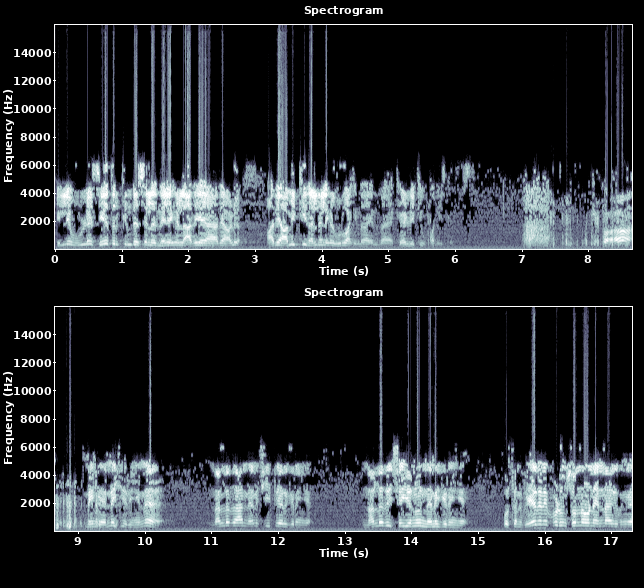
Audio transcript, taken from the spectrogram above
இல்லை உள்ளே சேர்த்திருக்கின்ற சில நிலைகள் அதை அதை அழு அதை அமைக்கி நல்ல நிலைகள் உருவாகின்றதா என்ற கேள்விக்கு பதில் இப்போ நீங்க என்ன செய்றீங்கன்னா நல்லதா நினைச்சிட்டே இருக்கிறீங்க. நல்லதை செய்யணும்னு நினைக்கிறீங்க. ஒருத்தன் வேதனைப்படும் சொன்ன உடனே என்ன ஆகுதுங்க?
